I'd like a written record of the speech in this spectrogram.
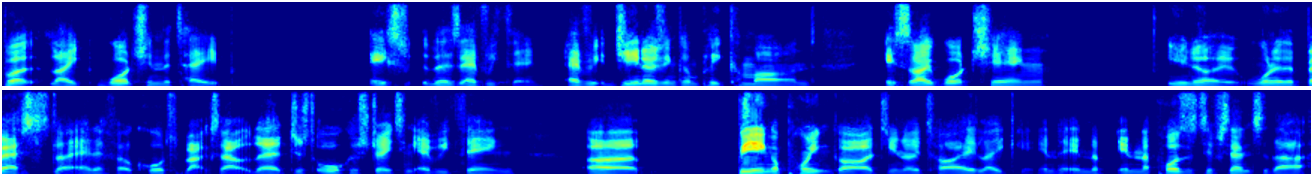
But like watching the tape, it's there's everything. Every Geno's in complete command it's like watching, you know, one of the best like, NFL quarterbacks out there, just orchestrating everything, uh, being a point guard. You know, Ty, like in in the in the positive sense of that,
